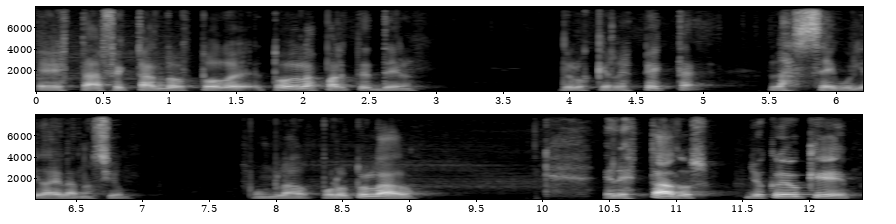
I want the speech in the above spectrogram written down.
está afectando todas las partes del, de lo que respecta la seguridad de la nación, por un lado. Por otro lado, el Estado, yo creo que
